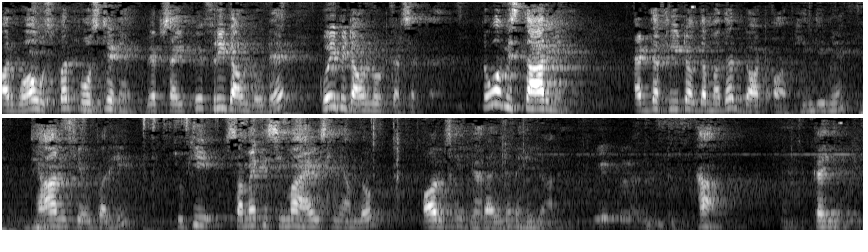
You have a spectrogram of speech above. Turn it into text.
और वह उस पर पोस्टेड है वेबसाइट पे फ्री डाउनलोड है, कोई भी डाउनलोड कर सकता है। तो वो विस्तार में at the feet of the mother dot org Hindi में, ध्यान के ऊपर ही, क्योंकि समय की सीमा है इसलिए हम लोग और उसकी गहराई में नहीं जा रहे हाँ कहिए।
